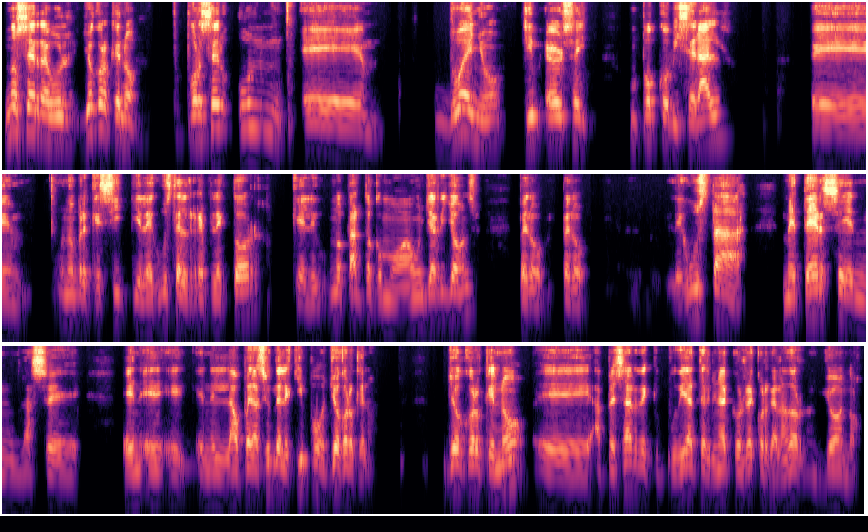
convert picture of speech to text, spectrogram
No sé, Raúl, yo creo que no. Por ser un eh, dueño, Jim Irsay, un poco visceral, eh, un hombre que sí le gusta el reflector, que no tanto como a un Jerry Jones, pero, pero le gusta meterse en, las, eh, en, la operación del equipo, yo creo que no. Yo creo que no, eh, a pesar de que pudiera terminar con récord ganador, yo no.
